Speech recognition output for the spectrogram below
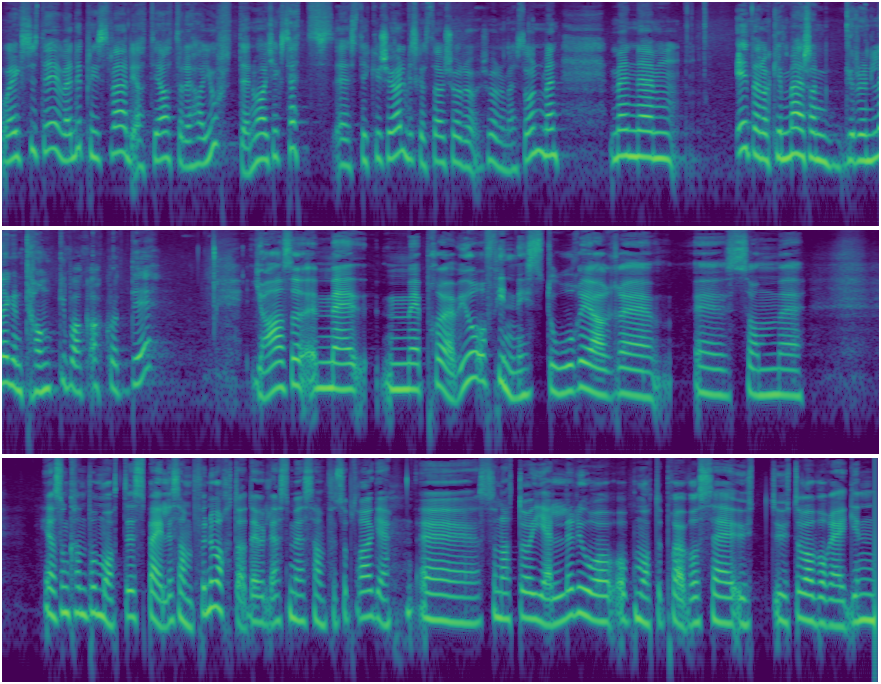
Og jeg synes Det er veldig prisverdig at teateret har gjort det. Nå har jeg ikke sett eh, stykket sjøl, vi skal se det om en stund. Men, men um, er det noe mer sånn grunnleggende tanke bak akkurat det? Ja, altså, vi, vi prøver jo å finne historier eh, eh, som eh, ja, som kan på en måte speile samfunnet vårt. Da. Det er vel det som er samfunnsoppdraget. Eh, sånn at da gjelder det jo å, på en måte prøve å se ut, utover vår egen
